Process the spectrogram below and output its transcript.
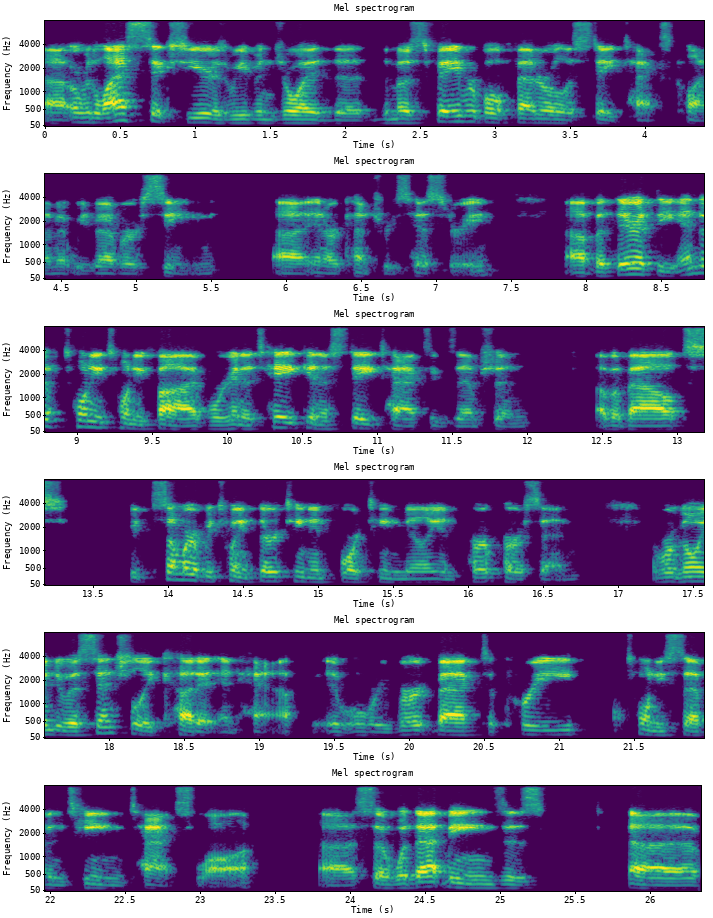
uh, over the last six years, we've enjoyed the, the most favorable federal estate tax climate we've ever seen uh, in our country's history. Uh, but there at the end of 2025, we're going to take an estate tax exemption of about somewhere between 13 and 14 million per person. We're going to essentially cut it in half. It will revert back to pre 2017 tax law. Uh, so what that means is uh,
